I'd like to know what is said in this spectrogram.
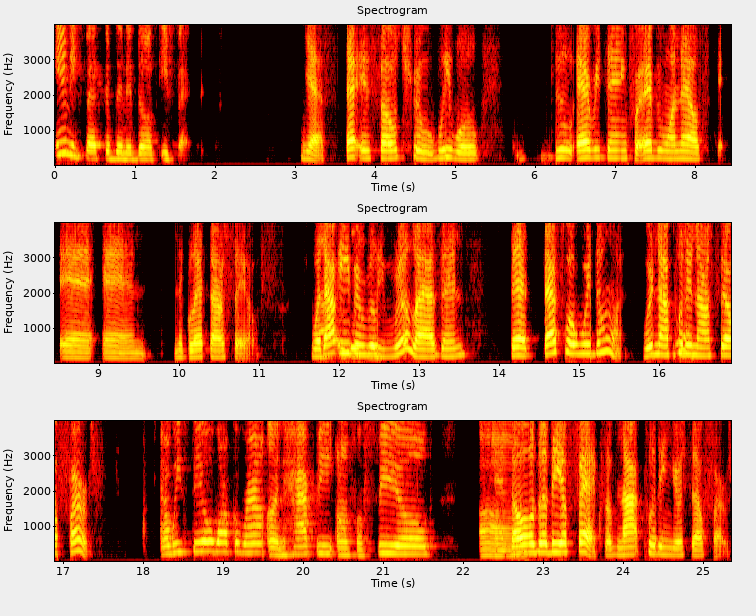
ineffective than it does effective. Yes, that is so true. We will do everything for everyone else and, and neglect ourselves without Absolutely. even really realizing that that's what we're doing. We're not putting yeah. ourselves first. And we still walk around unhappy, unfulfilled. Um, and those are the effects of not putting yourself first.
